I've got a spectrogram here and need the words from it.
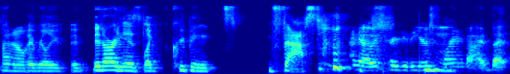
I know it really it, it already is like creeping fast. I know it's crazy. The years mm-hmm. flying by, but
